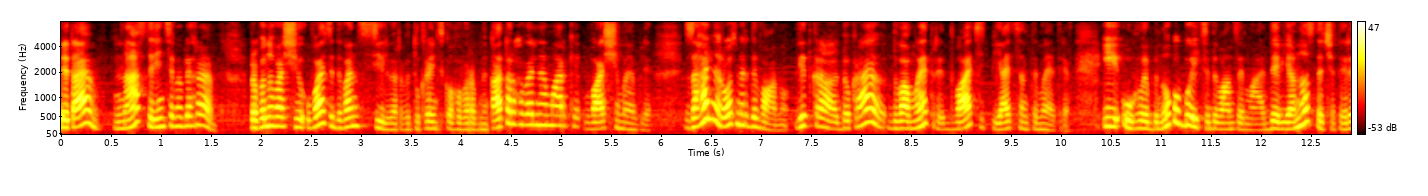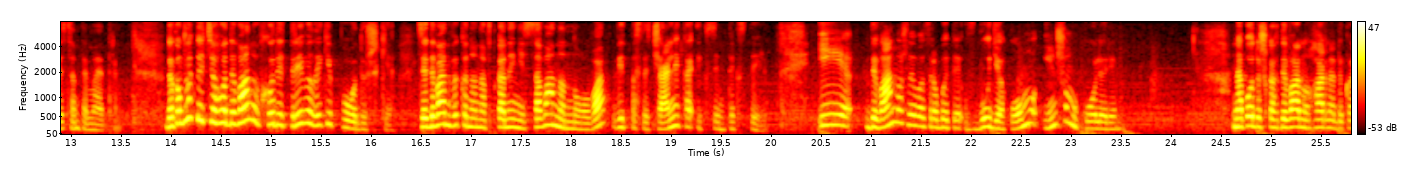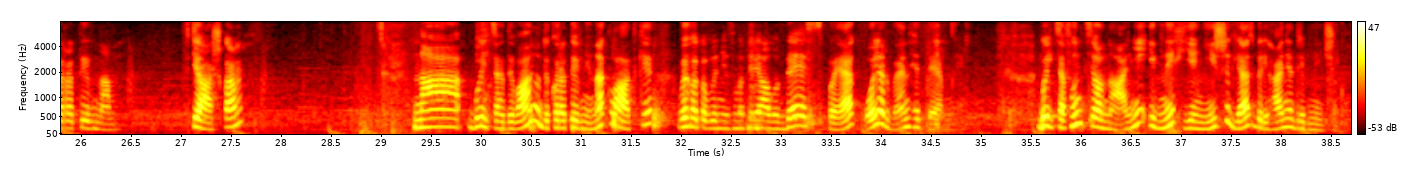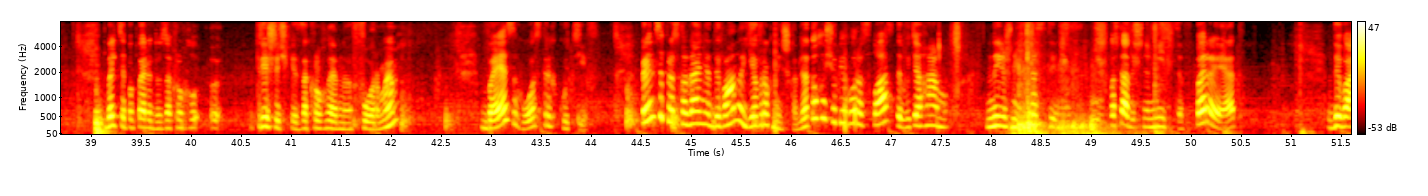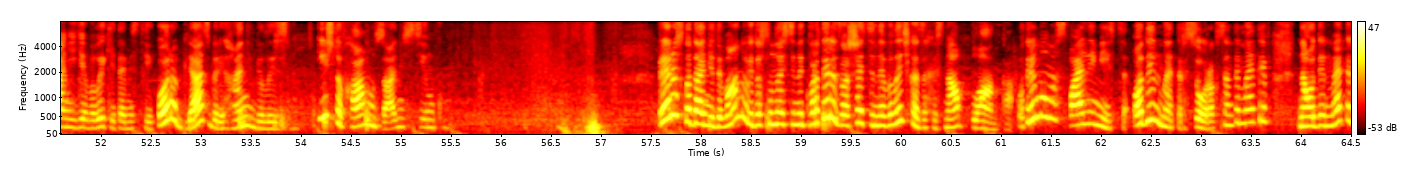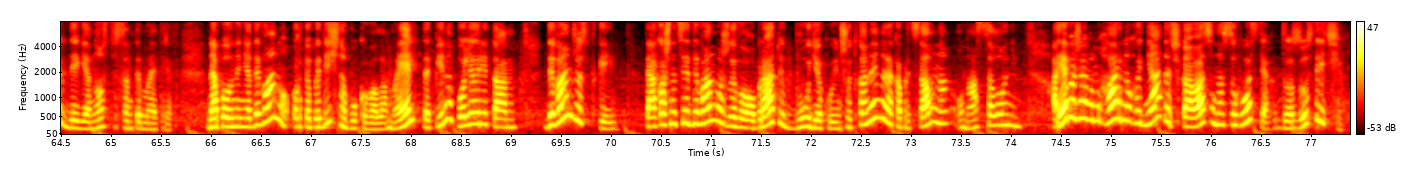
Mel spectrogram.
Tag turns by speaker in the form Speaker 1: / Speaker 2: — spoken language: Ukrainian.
Speaker 1: Вітаю! На сторінці мебліграю. Пропоную вашій увазі диван Сільвер від українського виробника торговельної марки Ваші меблі. Загальний розмір дивану від краю до краю 2 метри 25 сантиметрів. І у глибину побильці диван займає 94 сантиметри. До комплекту цього дивану входить три великі подушки. Цей диван виконано в тканині Савана Нова від постачальника XM Textile. І диван можливо зробити в будь-якому іншому кольорі. На подушках дивану гарна декоративна втяжка. На бильцях дивану декоративні накладки, виготовлені з матеріалу ДСП, колір венги темний. Бильця функціональні і в них є ніші для зберігання дрібничок. Бильця попереду закругл... е, трішечки закругленої форми, без гострих кутів. Принцип розкладання дивану єврокнижка. Для того, щоб його розкласти, витягаємо нижню частину посадочне місце вперед. В дивані є великий та місткий короб для зберігання білизни. І штовхаємо задню стінку. При розкладанні дивану від основної стіни квартири залишається невеличка захисна планка. Отримуємо спальне місце 1 метр 40 см на 1 метр 90 см. Наповнення дивану ортопедична букова ламель та пінополіуретан. Диван жорсткий. Також на цей диван можливо обрати будь-яку іншу тканину, яка представлена у нас в салоні. А я бажаю вам гарного дня та чекаю вас у нас у гостях. До зустрічі!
